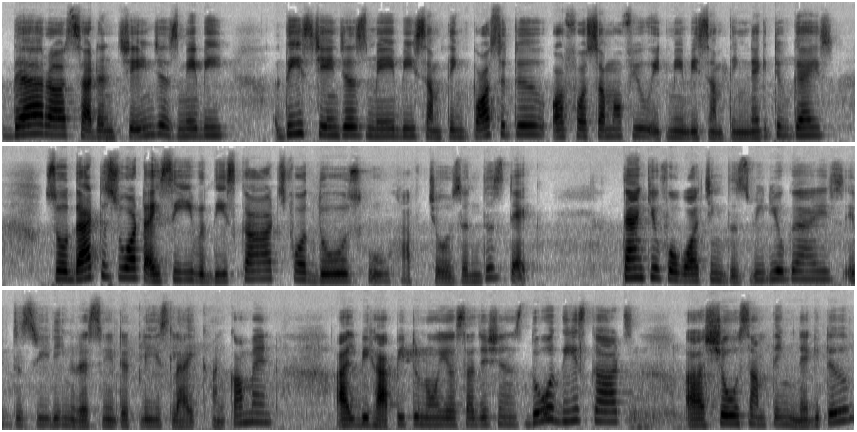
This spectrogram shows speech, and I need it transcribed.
there are sudden changes. Maybe these changes may be something positive or for some of you it may be something negative guys so that is what i see with these cards for those who have chosen this deck. Thank you for watching this video guys. If this reading resonated please like and comment. I'll be happy to know your suggestions. Though these cards uh, show something negative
